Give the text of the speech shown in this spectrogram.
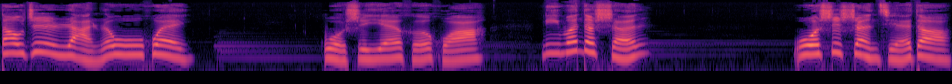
导致染了污秽。我是耶和华，你们的神。我是圣洁的，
